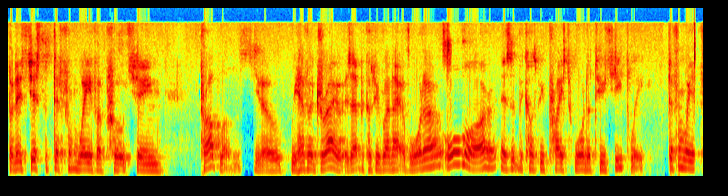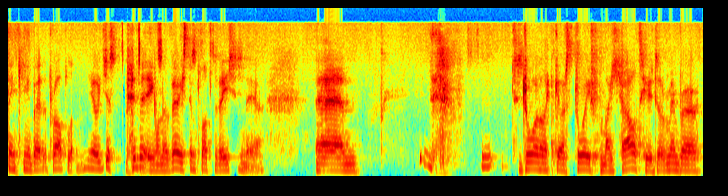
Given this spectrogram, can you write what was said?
but it's just a different way of approaching problems. You know, we have a drought. Is that because we've run out of water, or is it because we priced water too cheaply? Different way of thinking about the problem. You know, just pivoting on a very simple observation there. Um, to draw on like a story from my childhood, I remember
